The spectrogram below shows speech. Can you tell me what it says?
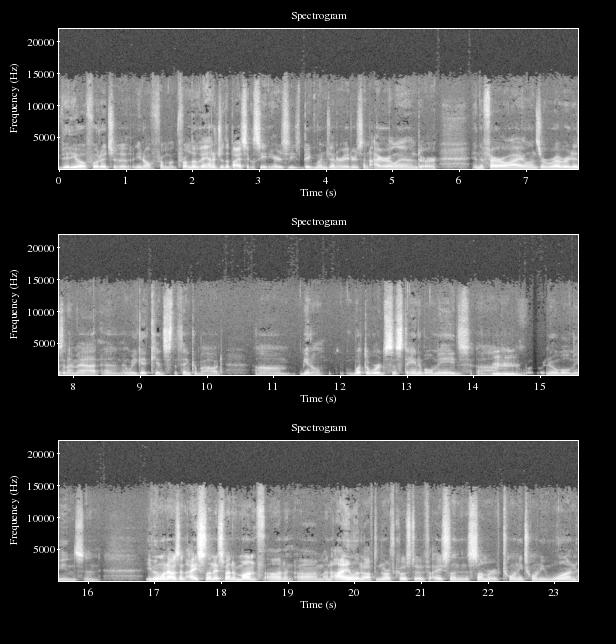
video footage of you know from from the vantage of the bicycle seat. Here's these big wind generators in Ireland or in the Faroe Islands or wherever it is that I'm at, and, and we get kids to think about um, you know what the word sustainable means, um, mm-hmm. renewable means, and even when I was in Iceland, I spent a month on um, an island off the north coast of Iceland in the summer of 2021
